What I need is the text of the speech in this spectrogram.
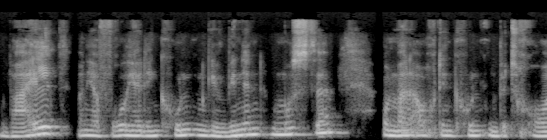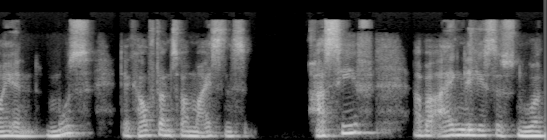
weil man ja vorher den Kunden gewinnen musste und man auch den Kunden betreuen muss. Der kauft dann zwar meistens passiv, aber eigentlich ist es nur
